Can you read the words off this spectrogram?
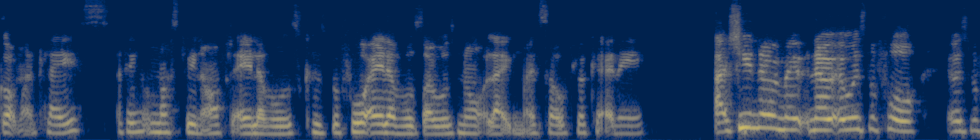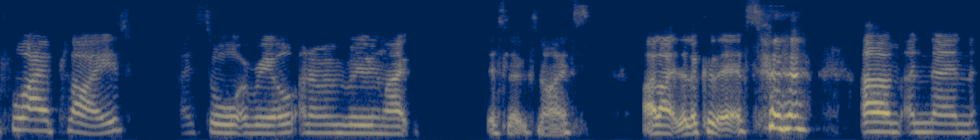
got my place. I think it must have been after A levels because before A levels I was not letting myself look at any. Actually, no, no, it was before. It was before I applied. I saw a reel and I remember being like, "This looks nice. I like the look of this." um, and then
